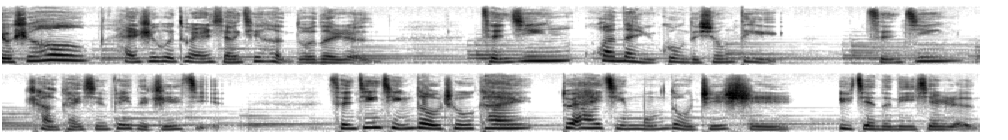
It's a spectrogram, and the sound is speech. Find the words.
有时候还是会突然想起很多的人，曾经患难与共的兄弟，曾经敞开心扉的知己，曾经情窦初开、对爱情懵懂之时遇见的那些人，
